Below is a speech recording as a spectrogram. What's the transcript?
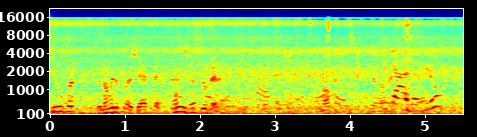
Silva o nome do projeto é Anjos do Verão. Obrigada, viu?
